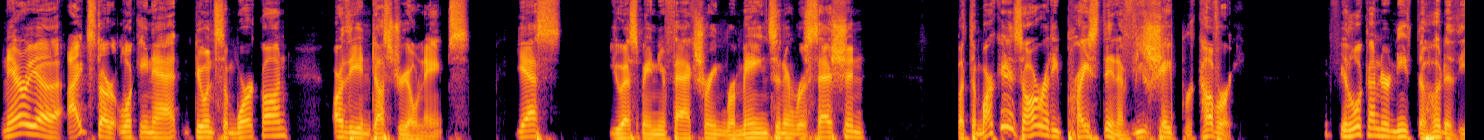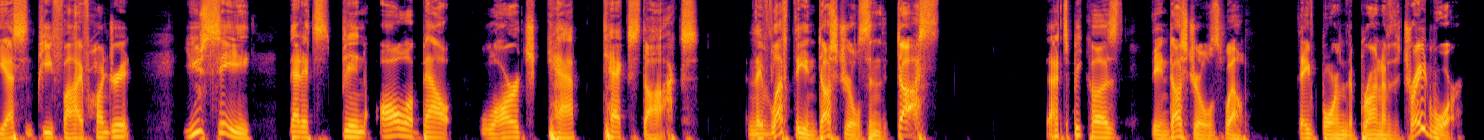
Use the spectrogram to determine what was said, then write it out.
An area I'd start looking at doing some work on are the industrial names. Yes, US manufacturing remains in a recession, but the market has already priced in a V-shaped recovery. If you look underneath the hood of the S&P 500, you see that it's been all about large cap tech stocks and they've left the industrials in the dust. That's because the industrials, well, they've borne the brunt of the trade war.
